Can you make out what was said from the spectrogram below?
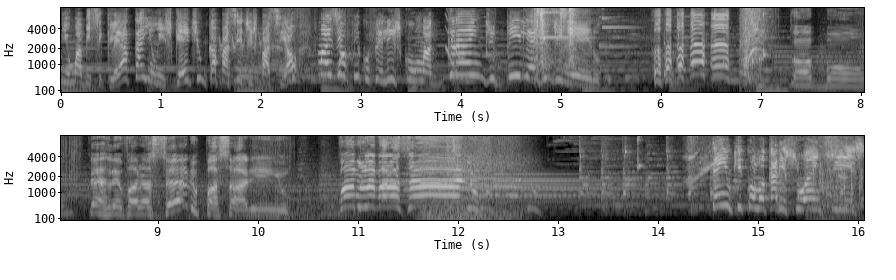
E uma bicicleta e um skate um capacete espacial, mas eu fico feliz com uma grande pilha de dinheiro. Tá bom. Quer levar a sério, passarinho? Vamos levar a sério! Tenho tenho que colocar isso antes.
